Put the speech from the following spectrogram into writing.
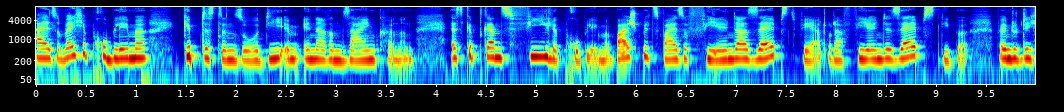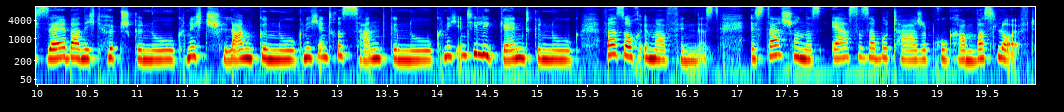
Also, welche Probleme gibt es denn so, die im Inneren sein können? Es gibt ganz viele Probleme, beispielsweise fehlender Selbstwert oder fehlende Selbstliebe. Wenn du dich selber nicht hübsch genug, nicht schlank genug, nicht interessant genug, nicht intelligent genug, was auch immer findest, ist das schon das erste Sabotageprogramm, was läuft.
